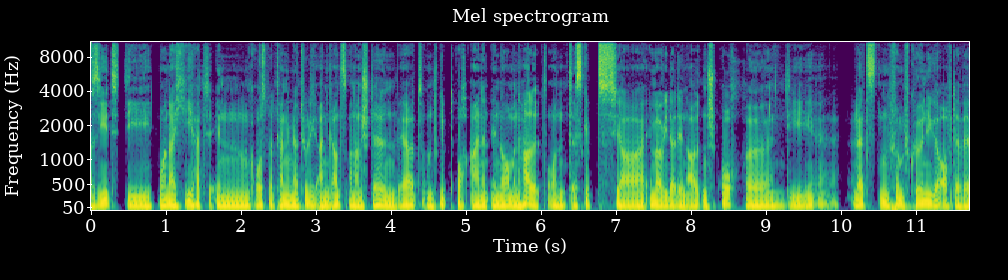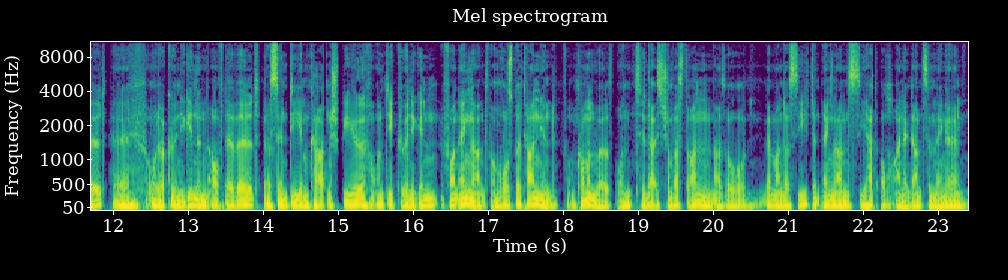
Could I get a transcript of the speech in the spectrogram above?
sieht, die Monarchie hat in Großbritannien natürlich einen ganz anderen Stellenwert und gibt auch einen enormen Halt. Und es gibt ja immer wieder den alten Spruch, die letzten fünf Könige auf der Welt äh, oder Königinnen auf der Welt, das sind die im Kartenspiel und die Königin von England, von Großbritannien, vom Commonwealth. Und da ist schon was dran. Also wenn man das sieht in England, sie hat auch eine ganze Menge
